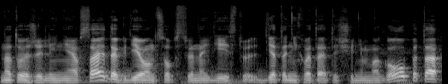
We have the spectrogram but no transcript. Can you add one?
на той же линии офсайда, где он, собственно, и действует. Где-то не хватает еще немного опыта,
